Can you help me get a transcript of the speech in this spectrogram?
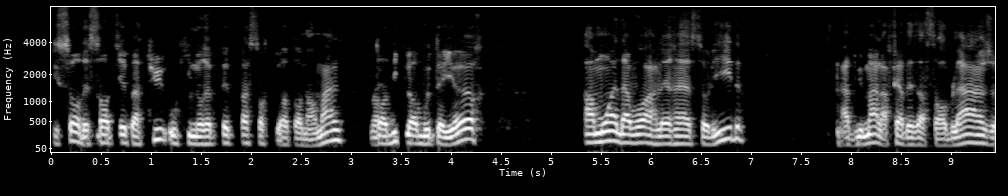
qui sort des sentiers battus ou qui n'aurait peut-être pas sorti en temps normal. Tandis que l'embouteilleur, à moins d'avoir les reins solides, a du mal à faire des assemblages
